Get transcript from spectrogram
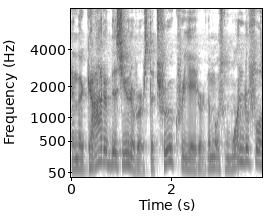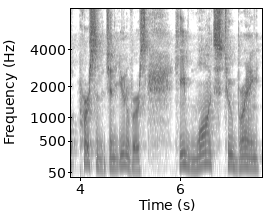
And the God of this universe, the true creator, the most wonderful personage in the universe, he wants to bring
